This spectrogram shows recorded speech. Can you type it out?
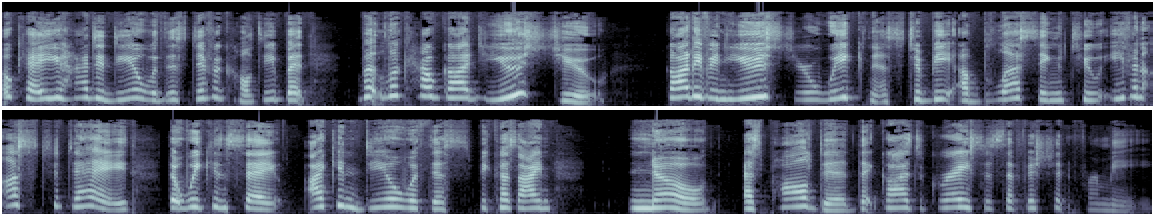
okay, you had to deal with this difficulty, but but look how God used you. God even used your weakness to be a blessing to even us today that we can say, I can deal with this because I know, as Paul did, that God's grace is sufficient for me.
